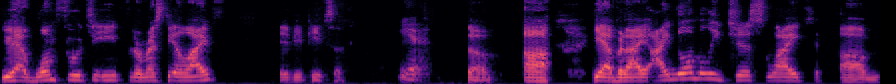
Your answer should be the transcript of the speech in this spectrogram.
you have one food to eat for the rest of your life, it'd be pizza. Yeah. So uh yeah, but I I normally just like um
